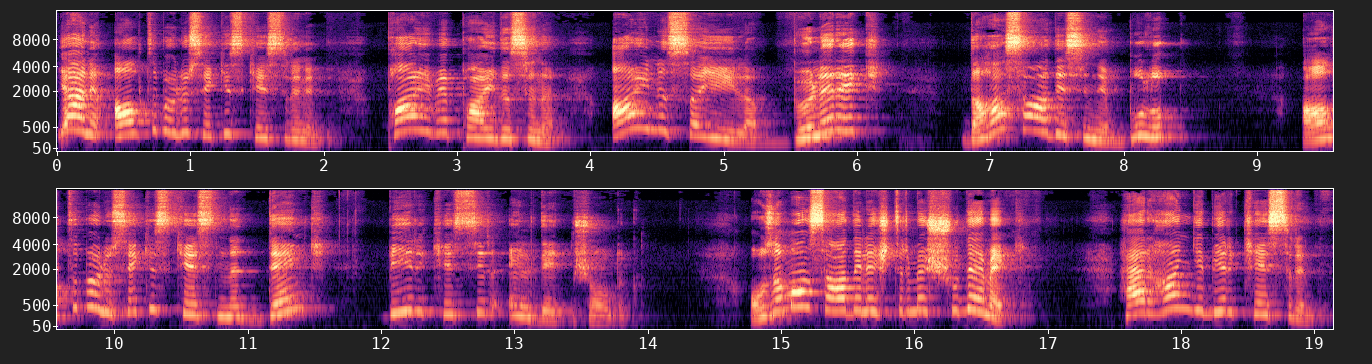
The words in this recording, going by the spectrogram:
Yani 6 bölü 8 kesrinin pay ve paydasını aynı sayıyla bölerek daha sadesini bulup 6 bölü 8 kesrine denk bir kesir elde etmiş olduk. O zaman sadeleştirme şu demek. Herhangi bir kesrin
